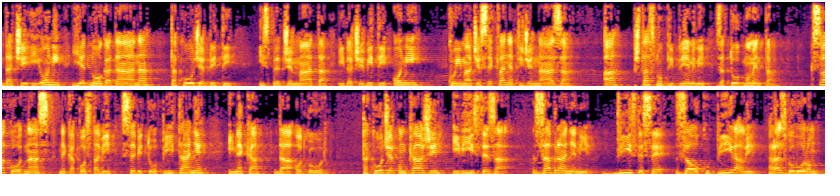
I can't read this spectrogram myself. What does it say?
da će i oni jednoga dana također biti ispred džemata i da će biti oni kojima će se klanjati dženaza, a šta smo pripremili za tog momenta? Svako od nas neka postavi sebi to pitanje i neka da odgovor. Također on kaže i vi ste za zabranjeni, vi ste se zaokupirali razgovorom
